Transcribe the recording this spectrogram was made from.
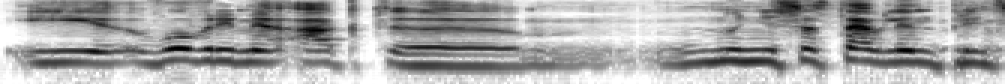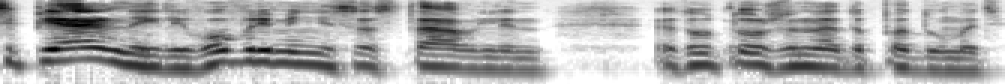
и вовремя акт э, ну, не составлен принципиально или вовремя не составлен, тут тоже надо подумать.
